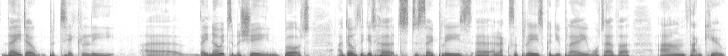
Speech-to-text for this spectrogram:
they don't particularly. Uh, they know it's a machine, but I don't think it hurts to say, please, uh, Alexa, please, could you play whatever, and thank you,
